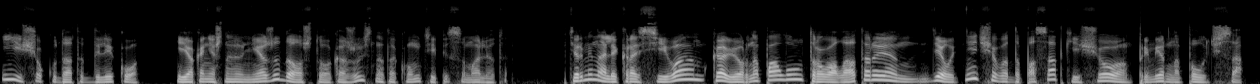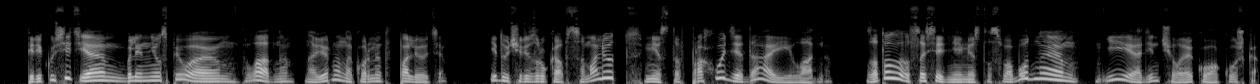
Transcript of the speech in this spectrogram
и еще куда-то далеко. Я, конечно, не ожидал, что окажусь на таком типе самолета. В терминале красиво, ковер на полу, траволаторы, делать нечего, до посадки еще примерно полчаса. Перекусить я, блин, не успеваю. Ладно, наверное, накормят в полете. Иду через рукав в самолет, место в проходе, да и ладно. Зато соседнее место свободное и один человек у окошка.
